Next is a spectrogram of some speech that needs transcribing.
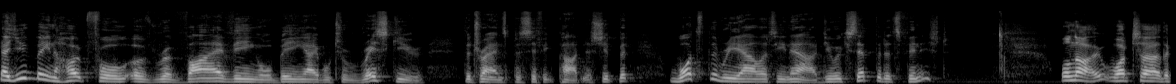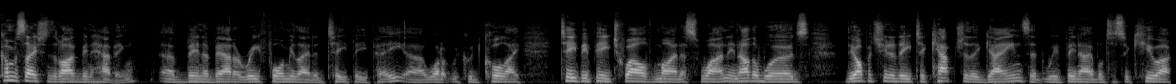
Now, you've been hopeful of reviving or being able to rescue the Trans Pacific Partnership, but what's the reality now? Do you accept that it's finished? Well, no. What uh, the conversations that I've been having been about a reformulated TPP, uh, what we could call a TPP 12 minus 1. In other words, the opportunity to capture the gains that we've been able to secure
